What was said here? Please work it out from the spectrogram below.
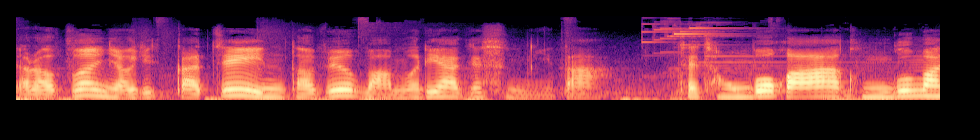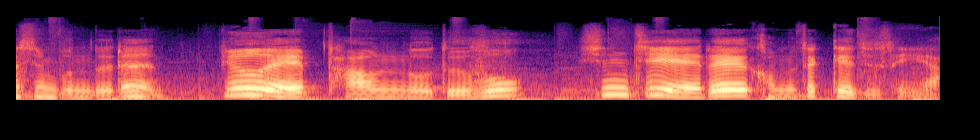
여러분 여기까지 인터뷰 마무리하겠습니다. 제 정보가 궁금하신 분들은 뷰 앱 다운로드 후 신지혜를 검색해주세요.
